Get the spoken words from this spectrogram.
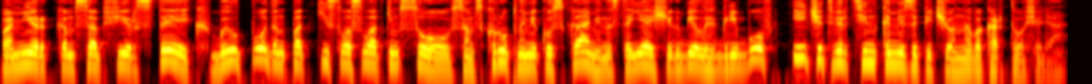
По меркам сапфир-стейк был подан под кисло-сладким соусом с крупными кусками настоящих белых грибов и четвертинками запеченного картофеля.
